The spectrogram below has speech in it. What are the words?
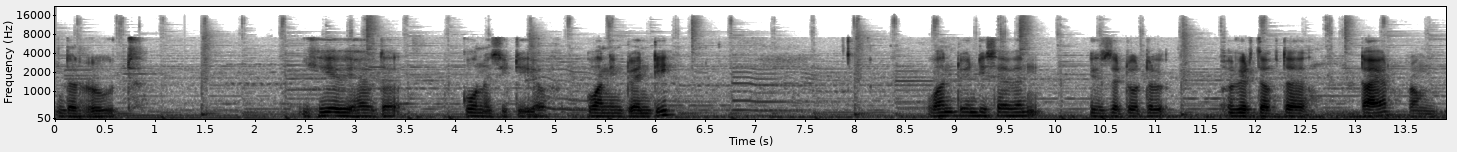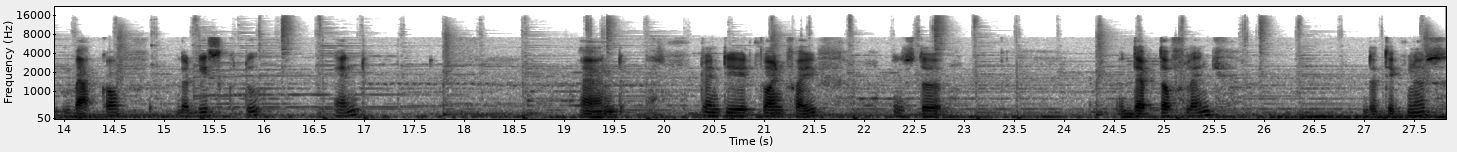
the root. Here we have the conicity of 1 in 20 127 is the total width of the tire from back of the disc to end. And 28.5 is the depth of flange the thickness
